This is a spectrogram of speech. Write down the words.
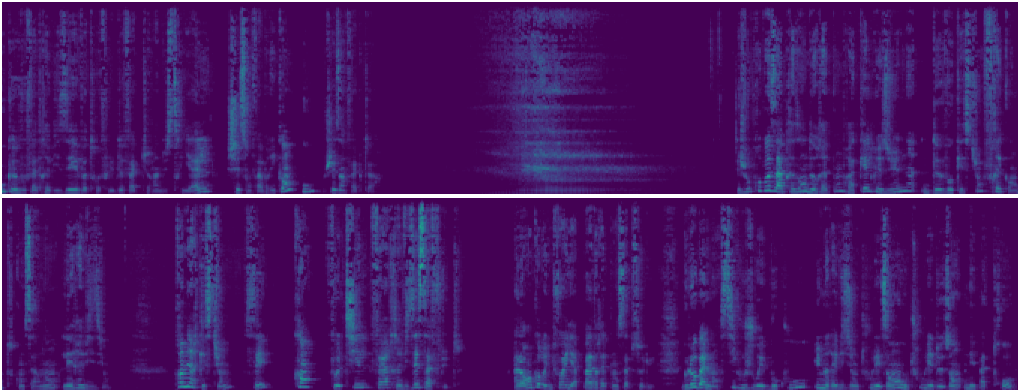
ou que vous faites réviser votre flûte de facture industrielle chez son fabricant ou chez un facteur. Je vous propose à présent de répondre à quelques-unes de vos questions fréquentes concernant les révisions. Première question, c'est quand faut-il faire réviser sa flûte? Alors encore une fois, il n'y a pas de réponse absolue. Globalement, si vous jouez beaucoup, une révision tous les ans ou tous les deux ans n'est pas trop,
